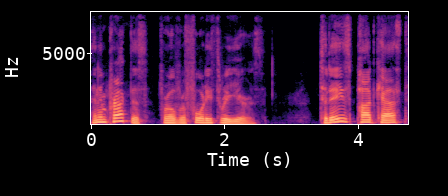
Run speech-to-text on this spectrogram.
and in practice for over 43 years. Today's podcast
